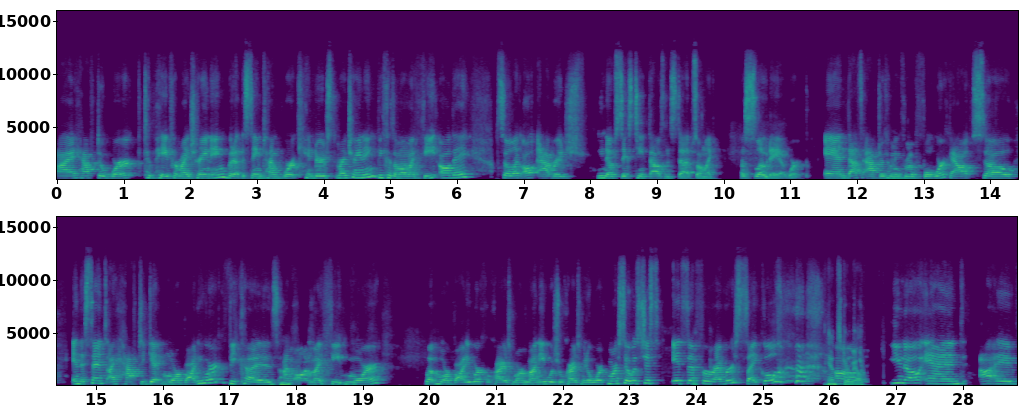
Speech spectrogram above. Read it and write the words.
I have to work to pay for my training, but at the same time, work hinders my training because I'm on my feet all day. So, like, I'll average, you know, 16,000 steps on like a slow day at work. And that's after coming from a full workout. So, in the sense, I have to get more body work because mm-hmm. I'm on my feet more. But more body work requires more money, which requires me to work more. So it's just, it's a forever cycle. Hamster um, wheel you know, and I've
